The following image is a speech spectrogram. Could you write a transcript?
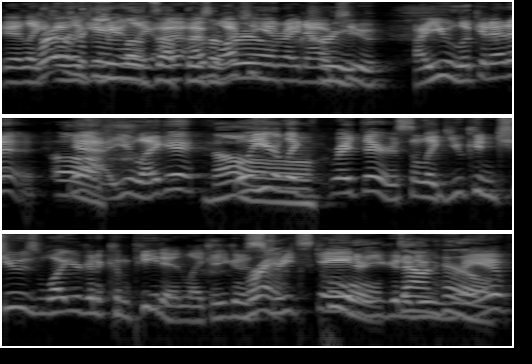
yeah, like, Right uh, when the game loads like, up, I, there's I'm a watching it right now creep. too. Are you looking at it? Ugh. Yeah, you like it? No. Well, here, like right there. So, like, you can choose what you're going to compete in. Like, are you going to street skate? Or are you going to do ramp?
